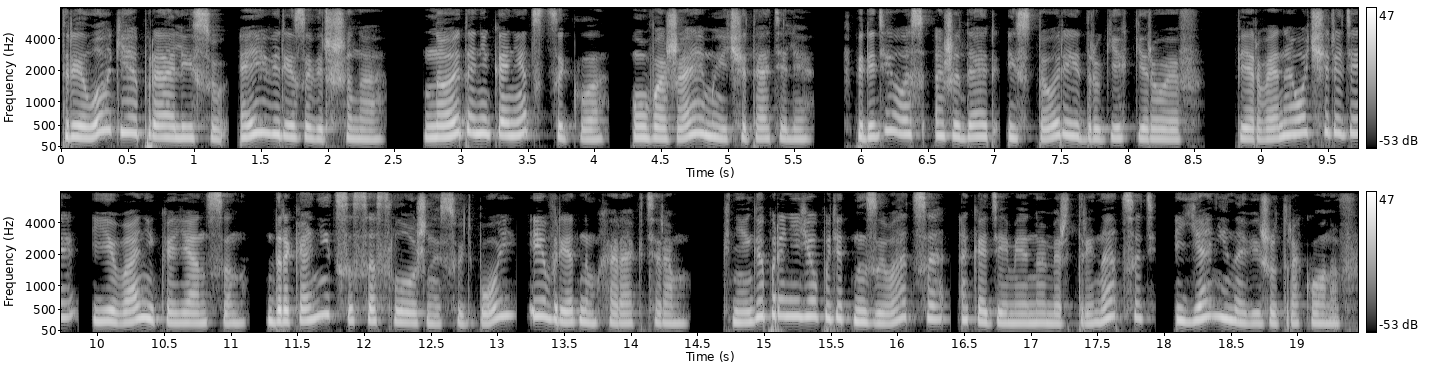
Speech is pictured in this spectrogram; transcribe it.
Трилогия про Алису Эйвери завершена. Но это не конец цикла. Уважаемые читатели, впереди вас ожидают истории других героев. Первая на очереди – Еваника Янсен, драконица со сложной судьбой и вредным характером. Книга про нее будет называться «Академия номер 13. Я ненавижу драконов».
